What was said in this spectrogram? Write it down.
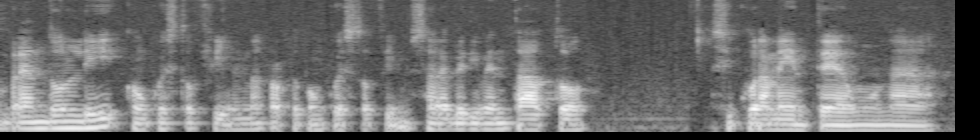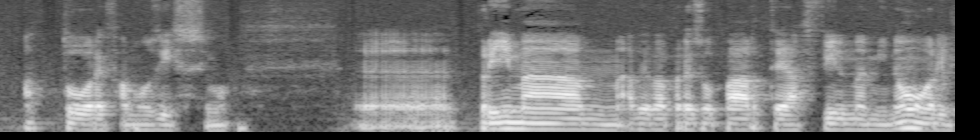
Brandon Lee con questo film, proprio con questo film, sarebbe diventato sicuramente un attore famosissimo. Eh, prima mh, aveva preso parte a film minori,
